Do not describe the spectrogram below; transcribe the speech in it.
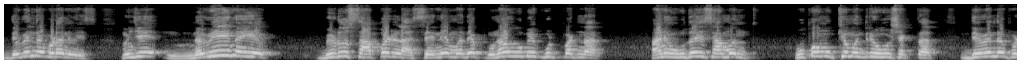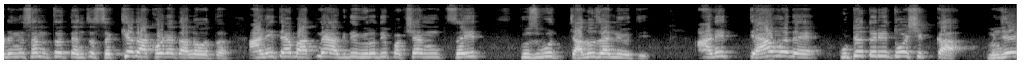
देवेंद्र फडणवीस म्हणजे नवीन एक बिडू सापडला सेनेमध्ये पुन्हा उभी फूट पडणार आणि उदय सामंत उपमुख्यमंत्री होऊ शकतात. देवेंद्र फडणवीसांचं त्यांचं सख्य दाखवण्यात आलं होतं आणि त्या बातम्या अगदी विरोधी पक्षांसहित कुजबूज चालू झाली होती. आणि त्यामध्ये कुठेतरी तो शिक्का म्हणजे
